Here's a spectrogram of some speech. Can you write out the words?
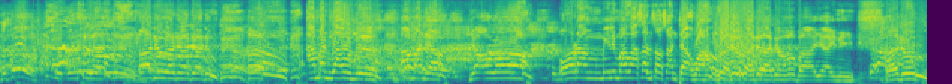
Betul. aduh, aduh, aduh, aduh. Ah, aman nggak om? ya? Aman ya? Ya Allah, orang minim wawasan sosokan dakwah. Aduh, aduh, aduh, bahaya ini. Aduh.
